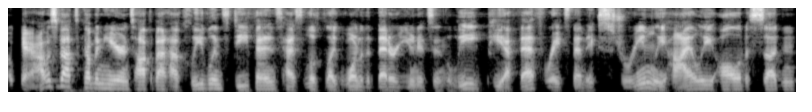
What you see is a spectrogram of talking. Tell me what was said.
Okay, I was about to come in here and talk about how Cleveland's defense has looked like one of the better units in the league. PFF rates them extremely highly all of a sudden.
